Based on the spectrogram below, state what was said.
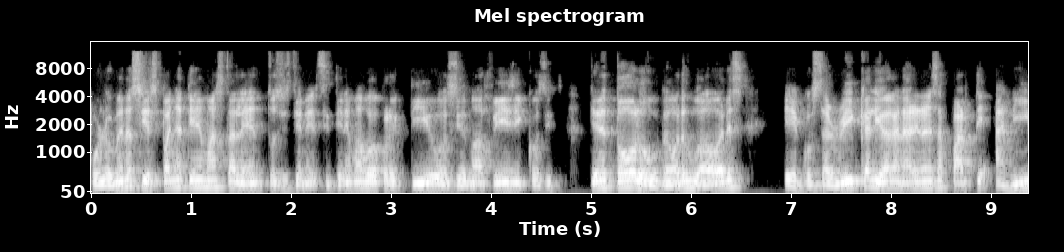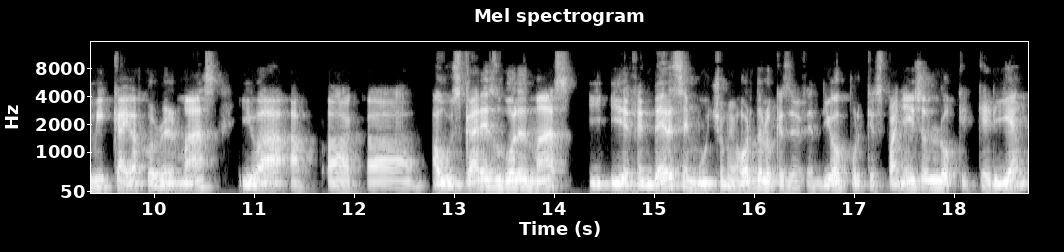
por lo menos si España tiene más talento, si tiene, si tiene más juego colectivo, si es más físico, si tiene todos los mejores jugadores, eh, Costa Rica le iba a ganar en esa parte anímica, iba a correr más, iba a, a, a, buscar esos goles más y, y, defenderse mucho mejor de lo que se defendió, porque España hizo lo que querían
